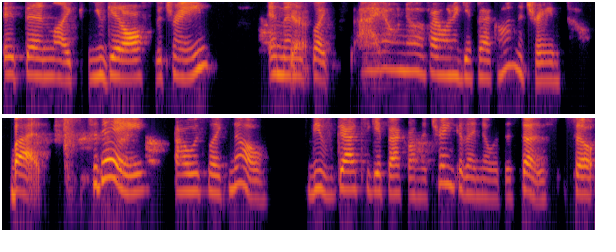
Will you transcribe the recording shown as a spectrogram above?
it then like you get off the train and then it's like i don't know if i want to get back on the train. But today i was like no you've got to get back on the train because i know what this does. So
